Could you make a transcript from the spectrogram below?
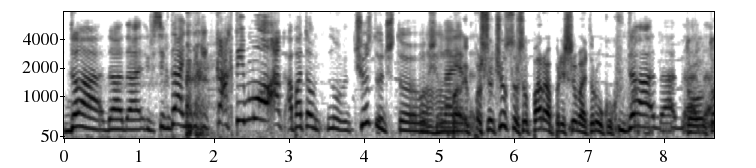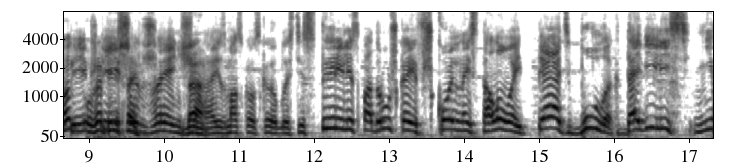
Да, да, да. И всегда они такие, как ты мог? А потом, ну, чувствуют, что, в общем, наверное... По- Что чувствую, что пора пришивать руку Да, да, да. то, да. то Пи- уже. Пишет женщина Да. из Московской области. Стырили с подружкой в школьной столовой пять булок. Давились, не,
